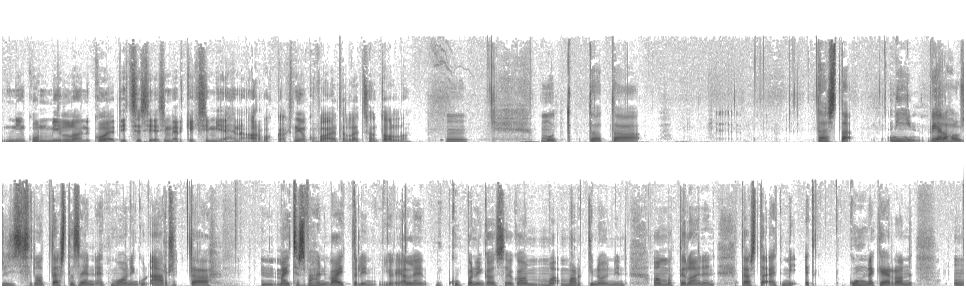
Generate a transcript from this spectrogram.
niin kuin milloin koet itsesi esimerkiksi miehenä arvokkaaksi, niin joku voi ajatella, että se on tollon. Mm. Mutta tota, tästä, niin, vielä halusin siis sanoa tästä sen, että mua niin kuin ärsyttää mm, Mä itse asiassa vähän väittelin jo jälleen kumppanin kanssa, joka on ma- markkinoinnin ammattilainen tästä, että, että kun ne kerran mm,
